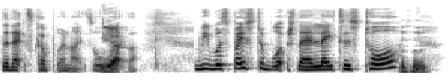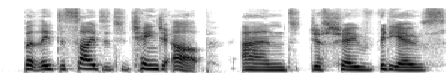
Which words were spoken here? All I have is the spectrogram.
the next couple of nights or Yeah. whatever. We were supposed to watch their latest tour, Mhm. but they decided to change it up and just show videos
